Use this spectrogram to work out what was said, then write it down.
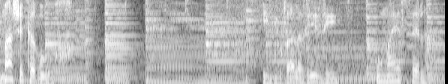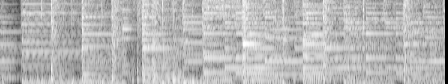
מה שכרוך. עם יובל אביבי ומה יעשה לה.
